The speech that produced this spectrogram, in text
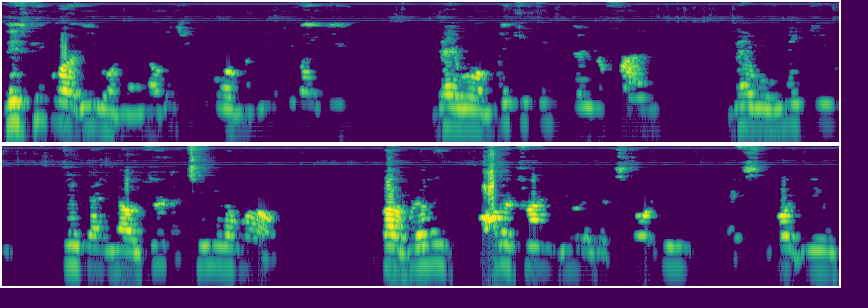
These people are evil, Daniel. These people will manipulate you. They will make you think that they're your friend. They will make you think that, you know, you're the king of the world. But really, all they're trying to do is extort you, exploit you,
